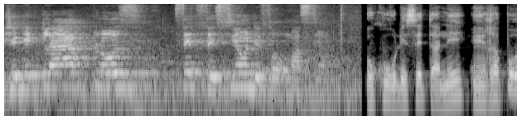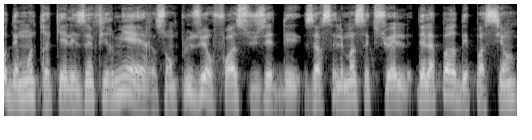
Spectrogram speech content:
je déclare close cette session de formation. Au cours de cette année, un rapport démontre que les infirmières sont plusieurs fois sujettes des harcèlements sexuels de la part des patients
